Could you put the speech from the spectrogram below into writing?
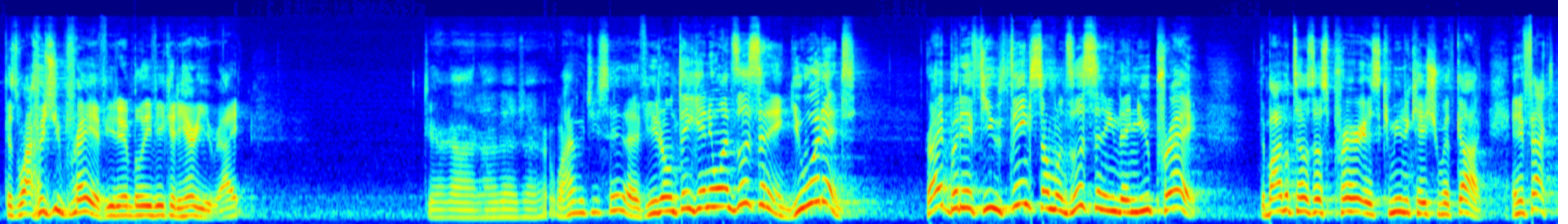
Because why would you pray if you didn't believe he could hear you, right? Dear God, why would you say that? If you don't think anyone's listening, you wouldn't, right? But if you think someone's listening, then you pray. The Bible tells us prayer is communication with God. And in fact,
